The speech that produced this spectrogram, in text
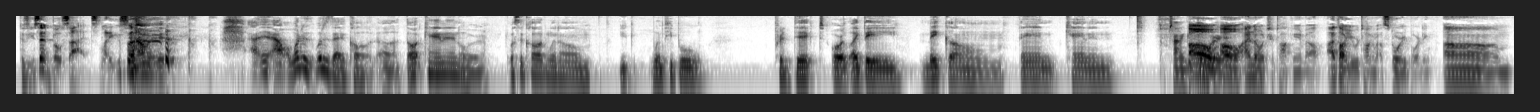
Because you said both sides. Like so. It- I, I, what is what is that called? Uh, thought canon or what's it called when um you when people predict or like they make um fan canon. I'm trying to get the Oh, word. oh, I know what you're talking about. I thought you were talking about storyboarding. Um,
